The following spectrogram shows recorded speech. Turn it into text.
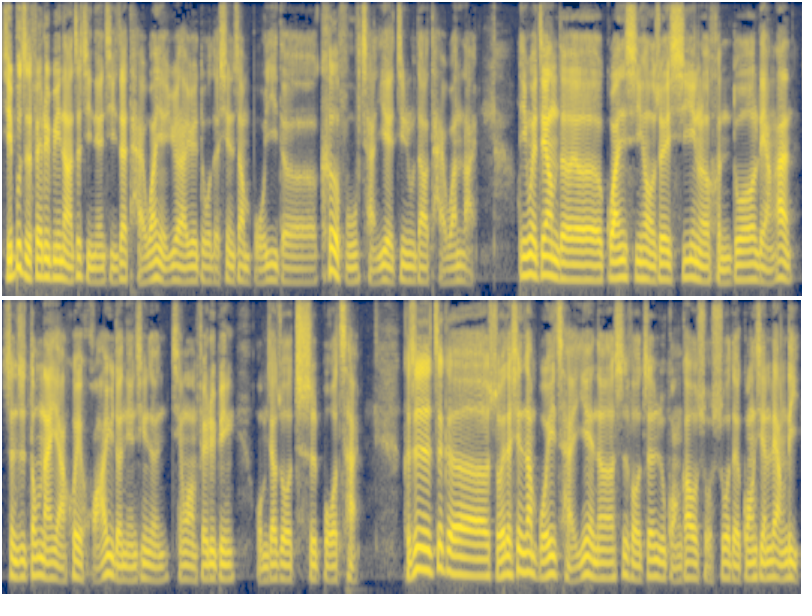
其实不止菲律宾啊，这几年其实在台湾也越来越多的线上博弈的客服产业进入到台湾来。因为这样的关系哦，所以吸引了很多两岸甚至东南亚会华语的年轻人前往菲律宾。我们叫做吃菠菜。可是这个所谓的线上博弈产业呢，是否真如广告所说的光鲜亮丽，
